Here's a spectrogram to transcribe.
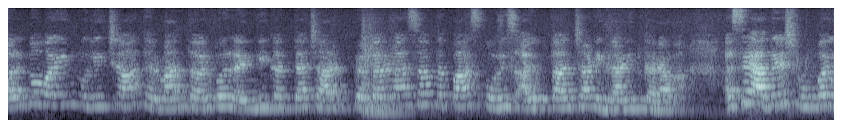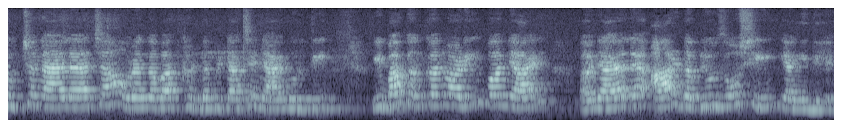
अल्पवयीन मुलीच्या धर्मांतर व लैंगिक अत्याचार प्रकरणाचा तपास पोलीस आयुक्तांच्या निगराणीत करावा असे आदेश मुंबई उच्च न्यायालयाच्या औरंगाबाद खंडपीठाचे न्यायमूर्ती विभा कंकनवाडी व न्याय न्यायालय आर डब्ल्यू जोशी यांनी दिले.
